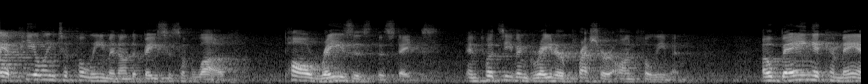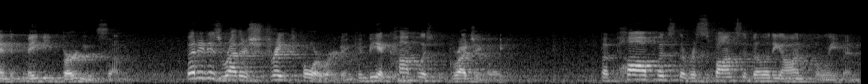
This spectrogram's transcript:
appealing to Philemon on the basis of love, Paul raises the stakes and puts even greater pressure on Philemon. Obeying a command may be burdensome, but it is rather straightforward and can be accomplished grudgingly. But Paul puts the responsibility on Philemon.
